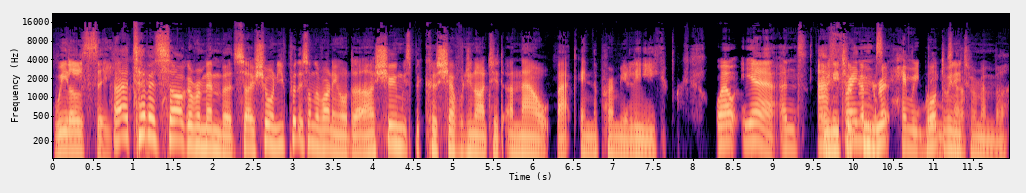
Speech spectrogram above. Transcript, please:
We'll see. Uh, Tevez Saga remembered. So, Sean, you've put this on the running order. I assume it's because Sheffield United are now back in the Premier League. Well, yeah, and Do our we need to remember it? Henry Winter. What do we need to remember?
